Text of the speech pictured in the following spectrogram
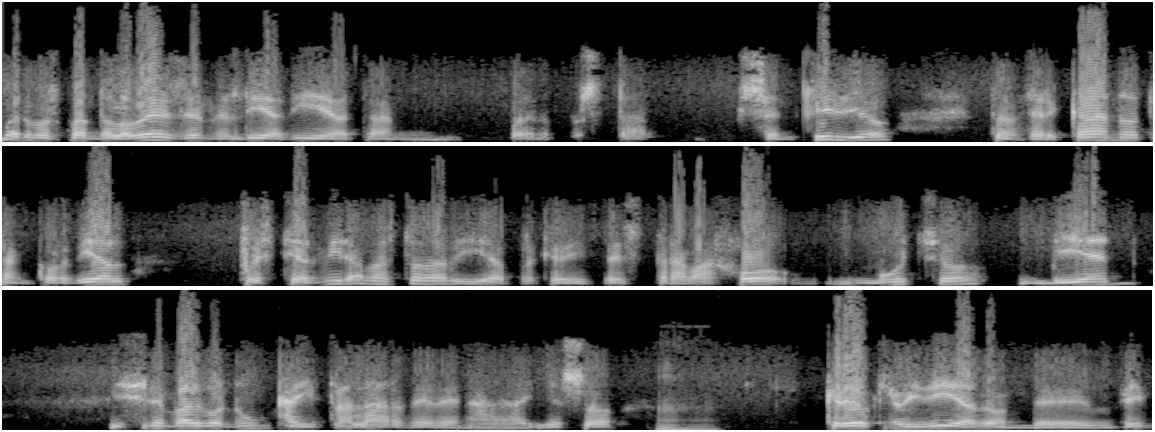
bueno, pues cuando lo ves en el día a día tan, bueno, pues tan sencillo, tan cercano, tan cordial, pues te admira más todavía, porque dices, trabajó mucho, bien, y sin embargo nunca hizo alarde de nada. Y eso creo que hoy día, donde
